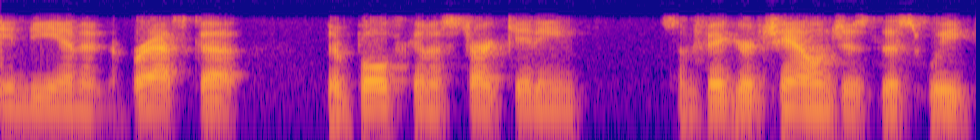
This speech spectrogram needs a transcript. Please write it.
Indiana and Nebraska, they're both going to start getting some bigger challenges this week.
